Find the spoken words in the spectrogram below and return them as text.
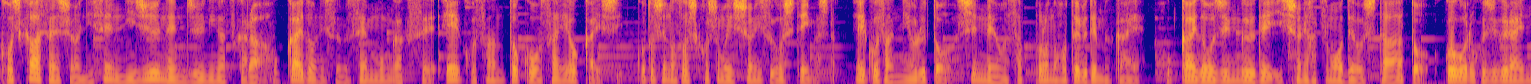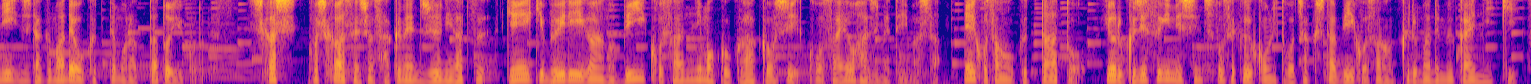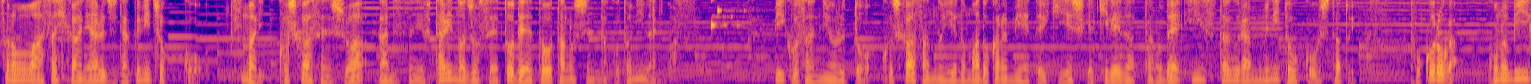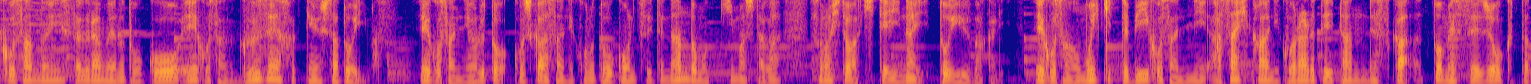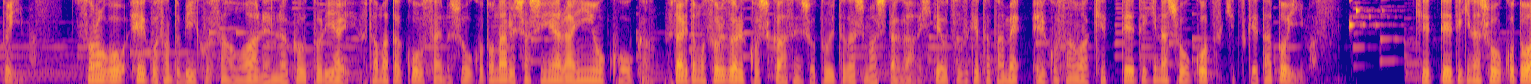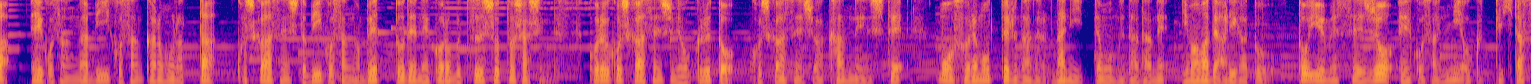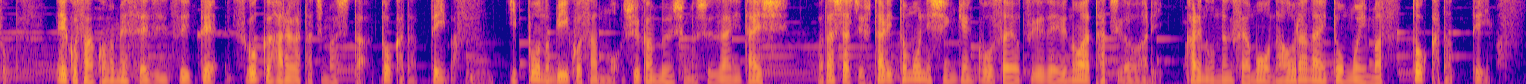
越川選手は2020年12月から北海道に住む専門学生 A 子さんと交際を開始今年の年越しも一緒に過ごしていました A 子さんによると新年を札幌のホテルで迎え北海道神宮で一緒に初詣をした後午後6時ぐらいに自宅まで送ってもらったということです。しかし越川選手は昨年12月現役 V リーガーの B 子さんにも告白をし交際を始めていました。A 子さんを送った後夜9時過ぎに新千歳空港に到着した B 子さんを車で迎えに行きそのまま旭川にある自宅に直行。つまり越川選手は元日に2人の女性とデートを楽しんだことになります。B 子さんによると越川さんの家の窓から見えて雪景色が綺麗だったのでインスタグラムに投稿したといいます。ところがこの B 子さんのインスタグラムへの投稿を A 子さんが偶然発見したといいます。A 子さんによると越川さんにこの投稿について何度も聞きましたがその人は来ていないというばかり。A 子さんは思い切って B 子さんに旭川に来られていたんですか？とメッセージを送ったといいます。その後 A 子さんと B 子さんは連絡を取り合い二股交際の証拠となる写真や LINE を交換。二人ともそれぞれ越川選手を問いただしましたが否定を続けたため A 子さんは決定的な証拠を突きつけたといいます。決定的な証拠とは A 子さんが B 子さんからもらった越川選手と B 子さんがベッドで寝転ぶツーショット写真です。これを越川選手に送ると越川選手は観念してもうそれ持ってるなら何言っても無駄だね。今までありがとう。というメッセージを A 子さんに送ってきたそうです。A 子さんはこのメッセージについてすごく腹が立ちましたと語っています。一方の B 子さんも週刊文春の取材に対し私たち二人ともに真剣交際を告げているのは立ちが悪い。彼の女癖はもう治らないと思いますと語っています。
